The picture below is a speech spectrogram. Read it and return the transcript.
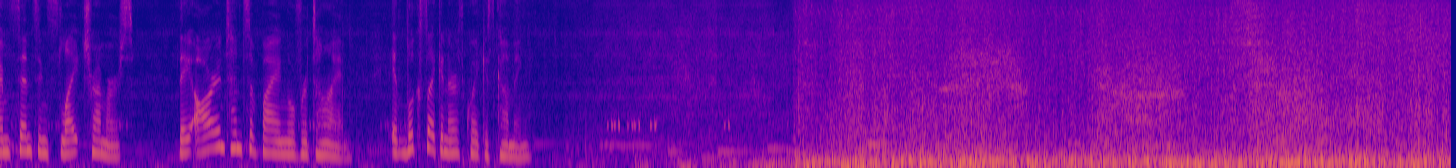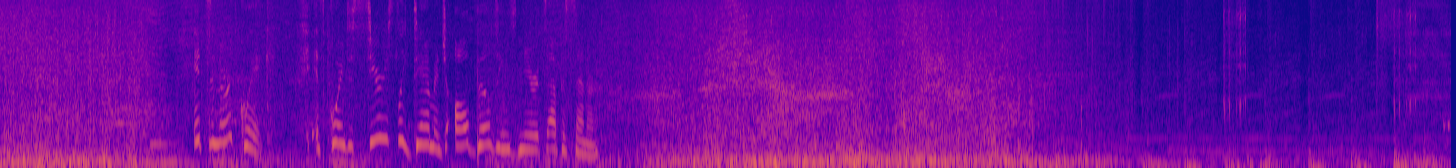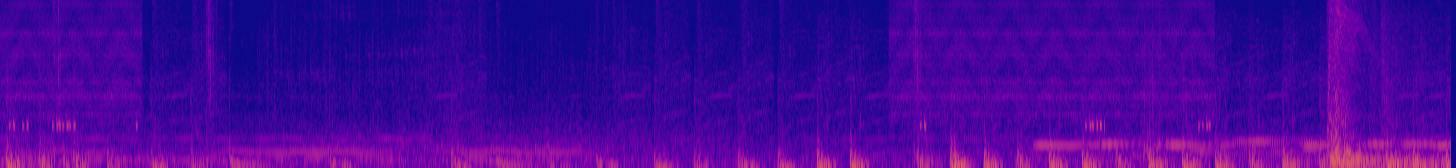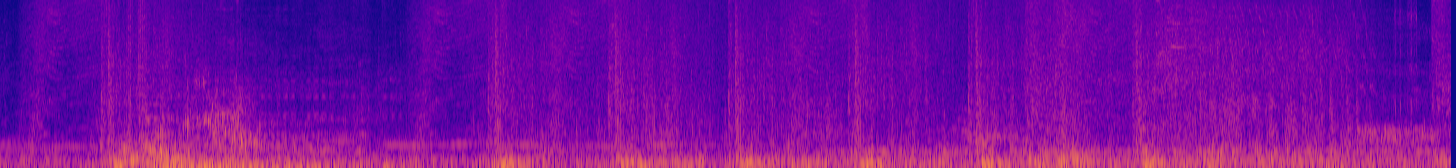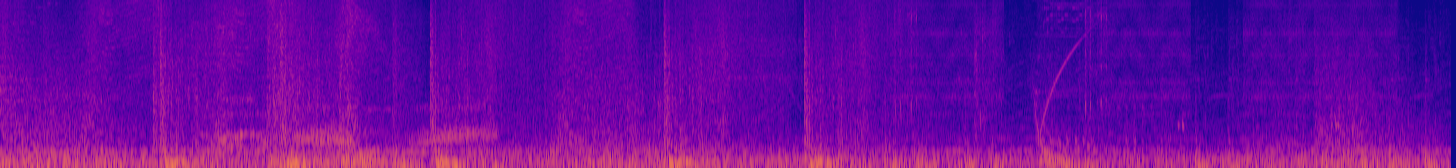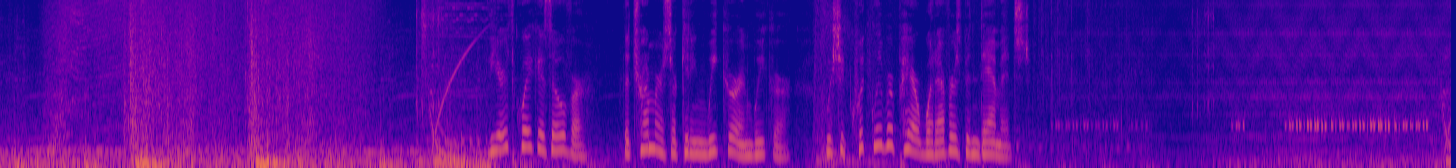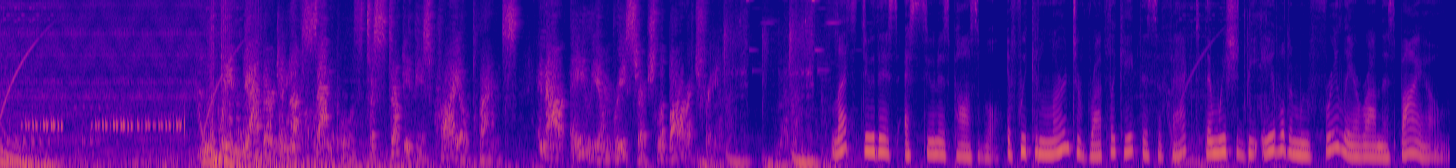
I'm sensing slight tremors. They are intensifying over time. It looks like an earthquake is coming. It's an earthquake. It's going to seriously damage all buildings near its epicenter. The earthquake is over. The tremors are getting weaker and weaker. We should quickly repair whatever's been damaged. We've gathered enough samples to study these cryoplants in our alien research laboratory. Let's do this as soon as possible. If we can learn to replicate this effect, then we should be able to move freely around this biome.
